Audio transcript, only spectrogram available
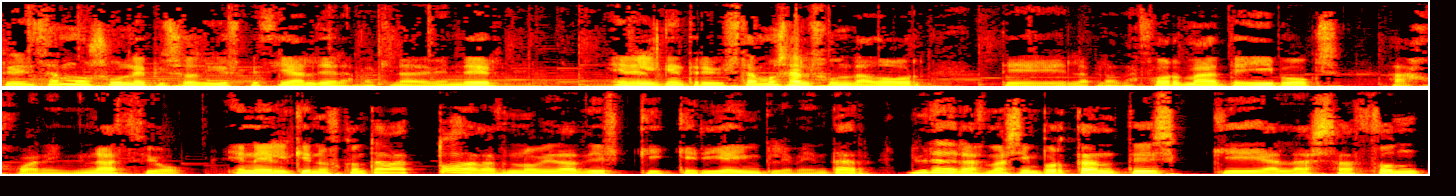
realizamos un episodio especial de La máquina de vender en el que entrevistamos al fundador de la plataforma de Evox, a Juan Ignacio, en el que nos contaba todas las novedades que quería implementar. Y una de las más importantes, que a la sazón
